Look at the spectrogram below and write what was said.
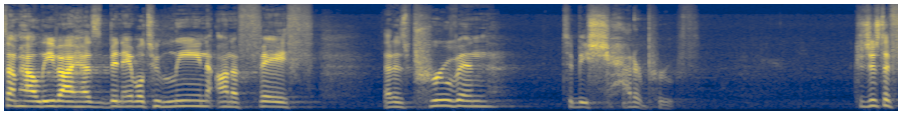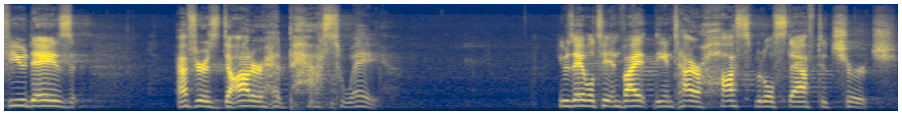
somehow Levi has been able to lean on a faith that is proven to be shatterproof. Because just a few days after his daughter had passed away, he was able to invite the entire hospital staff to church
